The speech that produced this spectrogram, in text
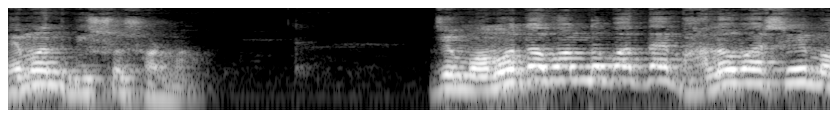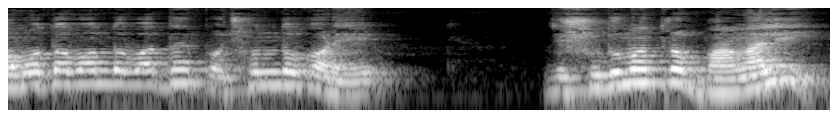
হেমন্ত বিশ্ব শর্মা। যে মমতা বন্দ্যোপাধ্যায় ভালোবাসে, মমতা বন্দ্যোপাধ্যায় পছন্দ করে, যে শুধুমাত্র বাঙালি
